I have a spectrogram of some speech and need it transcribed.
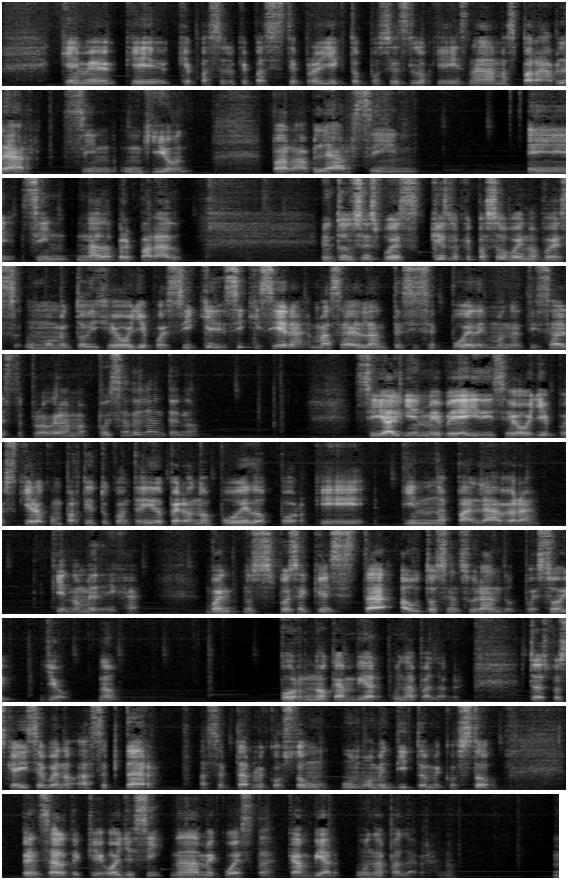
que me que, que, pase lo que pase este proyecto, pues es lo que es nada más para hablar sin un guion, para hablar sin eh, sin nada preparado. Entonces, pues, ¿qué es lo que pasó? Bueno, pues un momento dije, oye, pues si, si quisiera más adelante, si se puede monetizar este programa, pues adelante, ¿no? Si alguien me ve y dice, oye, pues quiero compartir tu contenido, pero no puedo porque tiene una palabra que no me deja. Bueno, entonces pues el que se está autocensurando, pues soy yo, ¿no? Por no cambiar una palabra. Entonces, pues que hice, bueno, aceptar, aceptar me costó un, un momentito, me costó pensar de que, oye, sí, nada me cuesta cambiar una palabra, ¿no?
